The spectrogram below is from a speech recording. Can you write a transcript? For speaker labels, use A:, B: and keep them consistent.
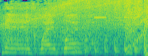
A: pants, white boy.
